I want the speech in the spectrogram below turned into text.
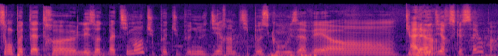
Sans peut-être euh, les autres bâtiments, tu peux, tu peux nous dire un petit peu ce que vous avez en. Tu peux Alors- nous dire ce que c'est ou pas?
